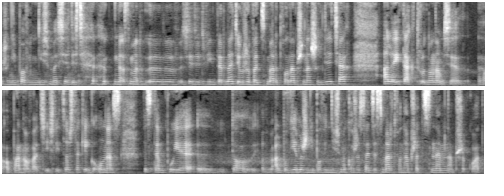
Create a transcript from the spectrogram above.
że nie powinniśmy siedzieć, na smart, e, siedzieć w internecie, używać smartfona przy naszych dzieciach, ale i tak trudno nam się e, opanować. Jeśli coś takiego u nas występuje, e, to albo wiemy, że nie powinniśmy korzystać ze smartfona przed snem na przykład,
